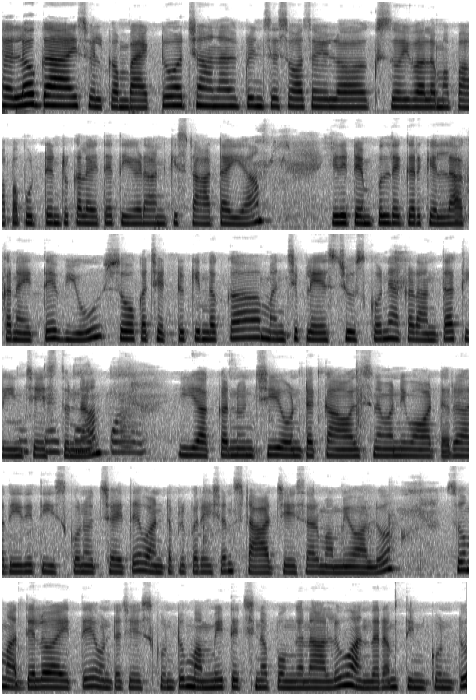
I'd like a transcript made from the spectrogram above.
Hello guys welcome back to our channel princess Vasavi vlogs. So ఇవాళ మా పాప పుట్టెంట్రుకలు అయితే తీయడానికి స్టార్ట్ అయ్యా. ఇది టెంపుల్ దగ్గరికి వెళ్ళాకనైతే వ్యూ. సో ఒక చెట్టు కింద ఒక మంచి ప్లేస్ చూసుకొని అక్కడ అంతా క్లీన్ చేస్తున్నా. ఈ అక్కడ నుంచి వంటకి కావాల్సినవన్నీ వాటర్ అది ఇది తీసుకొని వచ్చి అయితే వంట ప్రిపరేషన్ స్టార్ట్ చేశారు మమ్మీ వాళ్ళు. సో మధ్యలో అయితే వంట చేసుకుంటూ మమ్మీ తెచ్చిన పొంగనాలు అందరం తినుకుంటూ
